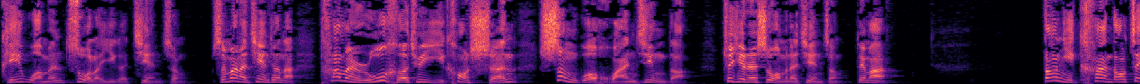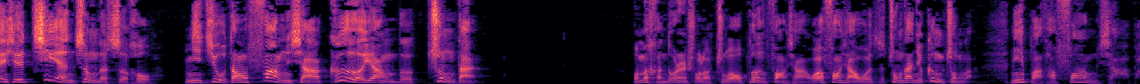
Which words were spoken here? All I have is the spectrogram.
给我们做了一个见证。什么样的见证呢？他们如何去依靠神胜过环境的？这些人是我们的见证，对吗？当你看到这些见证的时候，你就当放下各样的重担。我们很多人说了，主要我不能放下，我要放下，我这重担就更重了。你把它放下吧，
